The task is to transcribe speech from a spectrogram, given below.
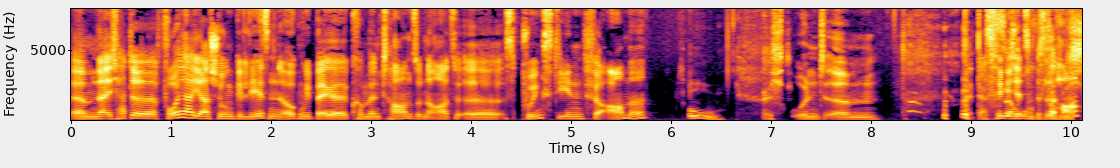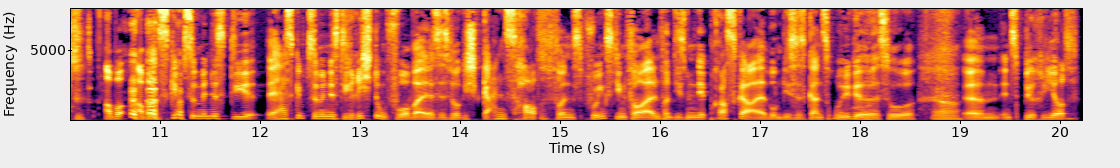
Ähm, na, ich hatte vorher ja schon gelesen, irgendwie bei Kommentaren so eine Art äh, Springsteen für Arme. Oh, echt? Und ähm, das finde ich jetzt ein bisschen hart, aber, aber es gibt zumindest die, ja, es gibt zumindest die Richtung vor, weil es ist wirklich ganz hart von Springsteen, vor allem von diesem Nebraska-Album, dieses ganz ruhige, so ja. ähm, inspiriert.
